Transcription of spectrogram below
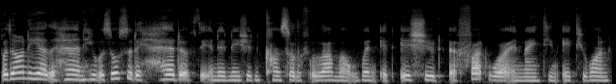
But on the other hand, he was also the head of the Indonesian Council of Ulama when it issued a fatwa in 1981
